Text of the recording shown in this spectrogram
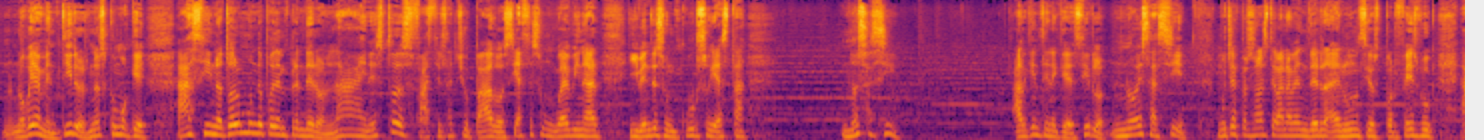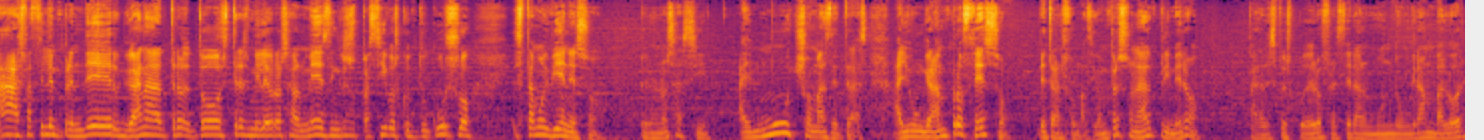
No, voy a mentiros, no es como que, ah, sí, no todo el mundo puede emprender online, esto es fácil, está chupado, si haces un webinar y vendes un curso, ya está. No es así. Alguien tiene que decirlo. No es así. Muchas personas te van a vender anuncios por Facebook. Ah, es fácil emprender, gana 2, 3 mil euros al mes de ingresos pasivos con tu curso. Está muy bien eso. Pero no es así. Hay mucho más detrás. Hay un gran proceso de transformación personal primero, para después poder ofrecer al mundo un gran valor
